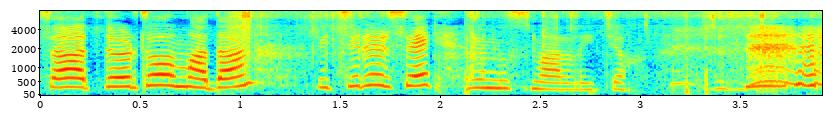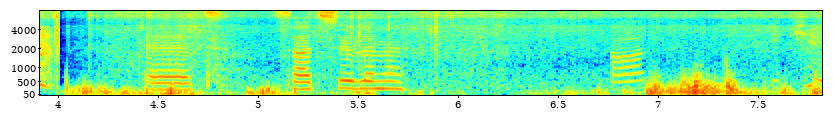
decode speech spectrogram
Saat 4 olmadan bitirirsek ürün ısmarlayacak. evet. Saat söyleme. Saat 2.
